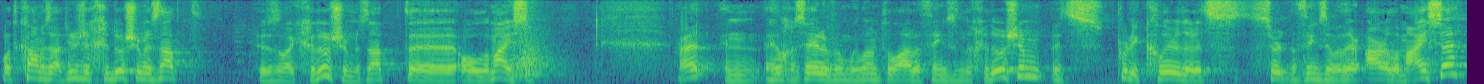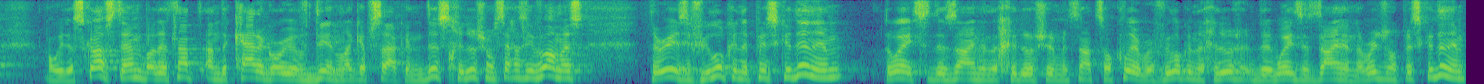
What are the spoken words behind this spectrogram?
what comes out. Usually Chidushim is not, is like Chidushim, it's not uh, all the mice. Right? In Hilchas we learned a lot of things in the Chidushim. It's pretty clear that it's certain things over there are Lamaisa, and we discussed them, but it's not on the category of din, like a psak. In this Chidushim Yivamis, there is, if you look in the Piskei Dinim, the way it's designed in the Chidushim, it's not so clear, but if you look in the Chidushim, the way it's designed in the original Piskei Dinim,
